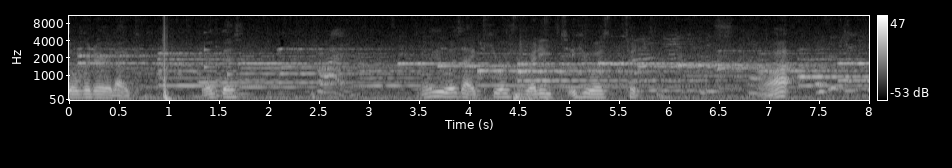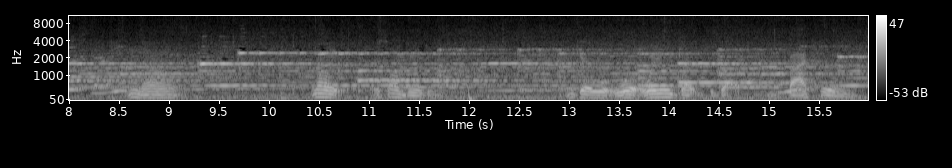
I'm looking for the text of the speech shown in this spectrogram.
Was over there like, like this. No, he was like, he was ready to, he was to, what? No. No, it's not beauty. Okay, what, what, what do we got? We got back room.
